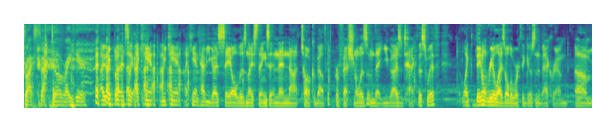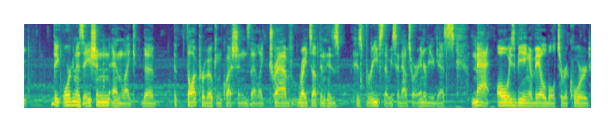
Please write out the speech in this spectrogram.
trifecta right here. I, but it's like I can't, we can't, I can't have you guys say all those nice things and then not talk about the professionalism that you guys attack this with. Like they don't realize all the work that goes in the background. Um, the organization and like the the thought provoking questions that like Trav writes up in his his briefs that we send out to our interview guests. Matt always being available to record,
